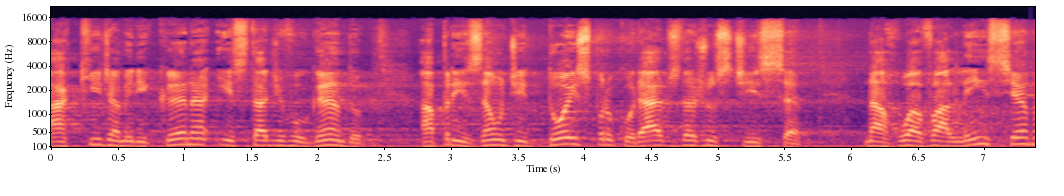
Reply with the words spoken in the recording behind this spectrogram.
aqui de Americana está divulgando a prisão de dois procurados da Justiça na rua Valência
